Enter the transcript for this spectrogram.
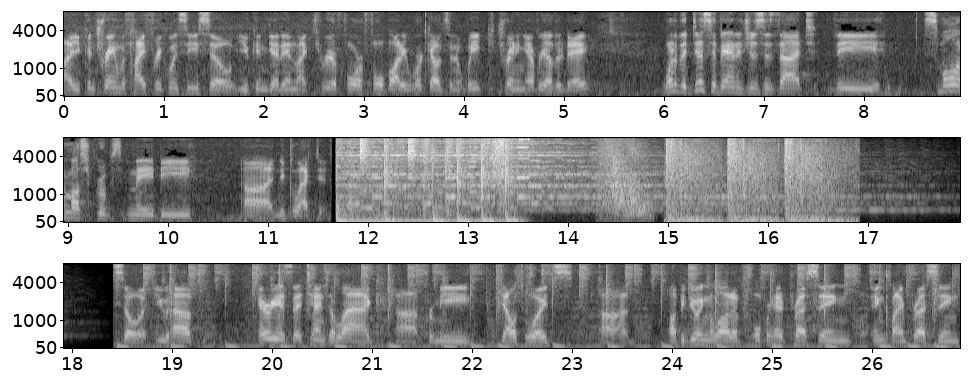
Uh, you can train with high frequency, so you can get in like three or four full body workouts in a week, training every other day. One of the disadvantages is that the smaller muscle groups may be uh, neglected. So if you have areas that tend to lag, uh, for me, deltoids, uh, I'll be doing a lot of overhead pressing, incline pressing,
